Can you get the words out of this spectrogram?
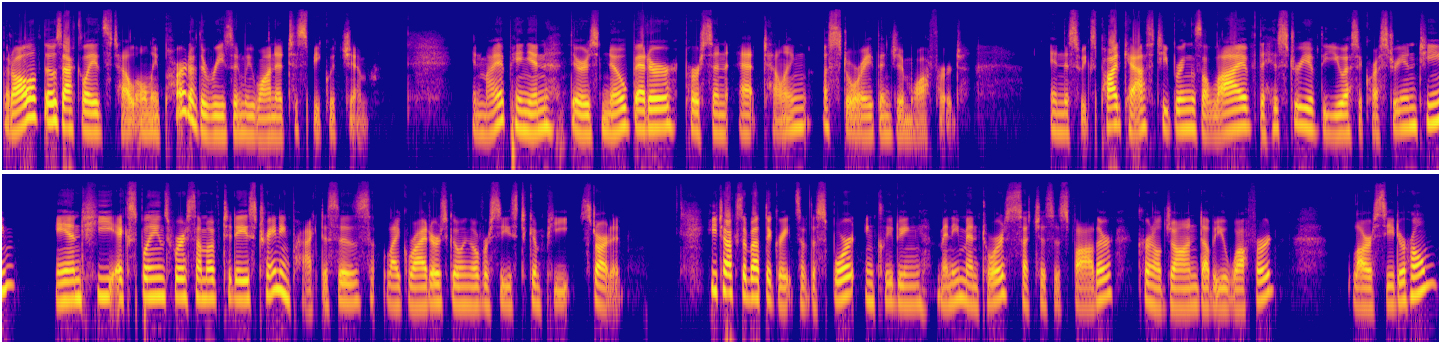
But all of those accolades tell only part of the reason we wanted to speak with Jim. In my opinion, there is no better person at telling a story than Jim Wofford. In this week's podcast, he brings alive the history of the U.S. equestrian team, and he explains where some of today's training practices, like riders going overseas to compete, started. He talks about the greats of the sport, including many mentors such as his father, Colonel John W. Wofford, Lars Cederholm,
